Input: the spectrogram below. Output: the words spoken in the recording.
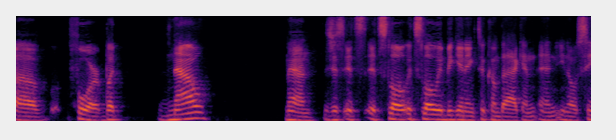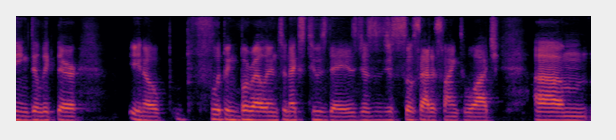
uh, for. But now man, it's just it's it's slow it's slowly beginning to come back and and you know seeing De there, you know, flipping Barella into next Tuesday is just just so satisfying to watch. Um,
